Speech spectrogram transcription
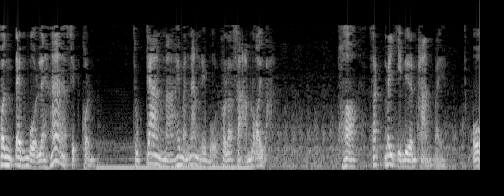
คนเต็มโบสถ์เลยห้าสิบคน ถูกจ้างมาให้มานั่งในโบสถ์คนละสามร้อยบาท พอสักไม่กี่เดือนผ่านไป โอ้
